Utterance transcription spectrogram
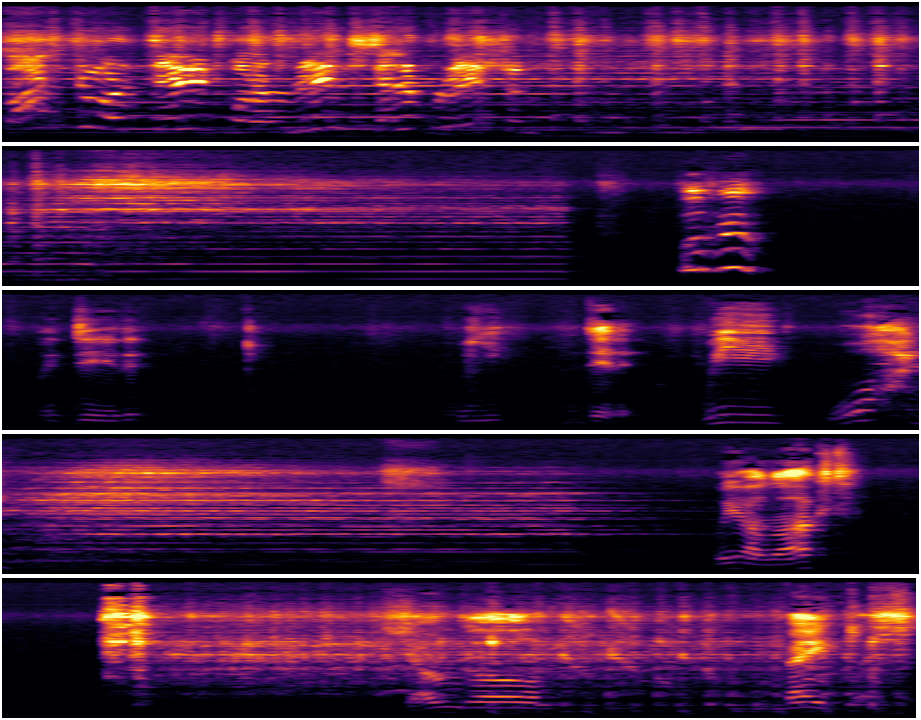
back to our village for a real celebration. Woohoo! We did it. We did it. We won. We've unlocked Jungle Banquet.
